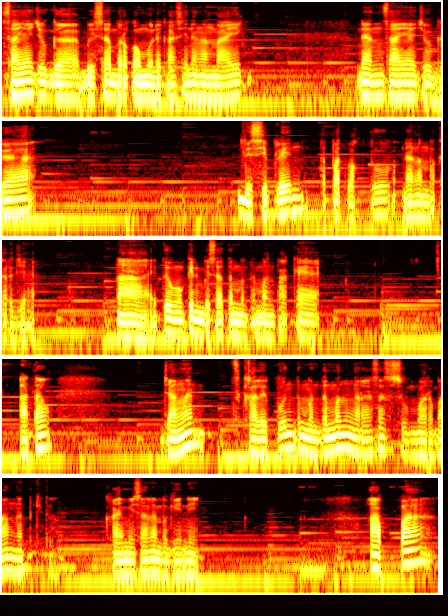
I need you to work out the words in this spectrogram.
Saya juga bisa berkomunikasi dengan baik. Dan saya juga disiplin tepat waktu dalam bekerja. Nah, itu mungkin bisa teman-teman pakai. Atau jangan sekalipun teman-teman ngerasa sesumbar banget gitu. Kayak misalnya begini. Apa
